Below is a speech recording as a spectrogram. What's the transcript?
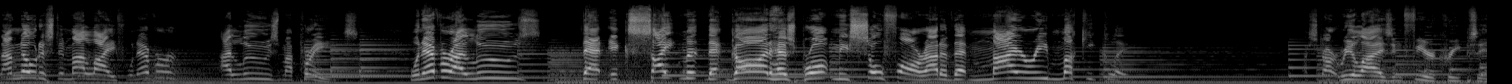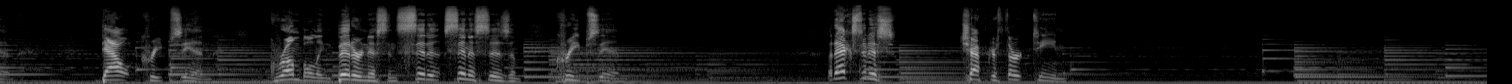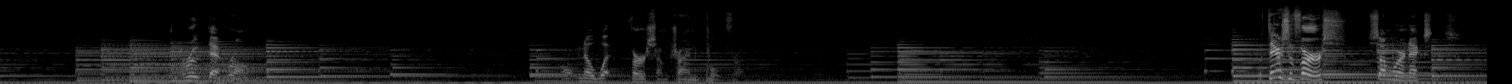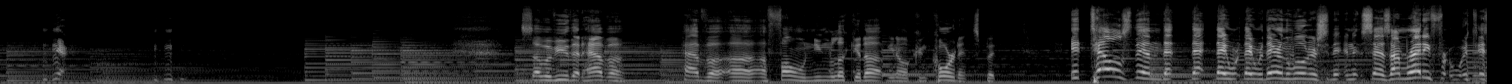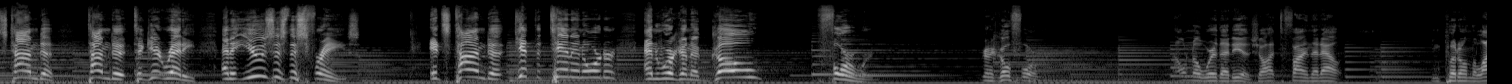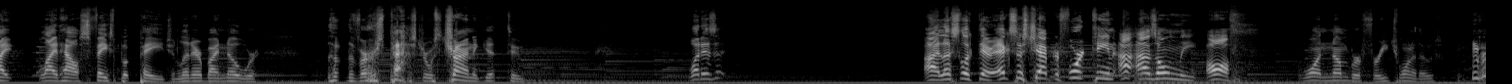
I've noticed in my life, whenever I lose my praise, whenever I lose that excitement that God has brought me so far out of that miry, mucky clay, I start realizing fear creeps in, doubt creeps in, grumbling, bitterness, and cynicism creeps in. But Exodus chapter 13 wrote that wrong. I don't know what verse I'm trying to pull from. But there's a verse somewhere in Exodus. Some of you that have a have a, a, a, phone, you can look it up, you know, concordance. But it tells them that, that they were they were there in the wilderness, and it says, "I'm ready for. It's time to time to, to get ready." And it uses this phrase. It's time to get the tent in order, and we're going to go forward. We're going to go forward. I don't know where that is. Y'all have to find that out. You can put on the light lighthouse Facebook page and let everybody know where the, the verse pastor was trying to get to. What is it? All right, let's look there. Exodus chapter 14. I, I was only off one number for each one of those.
